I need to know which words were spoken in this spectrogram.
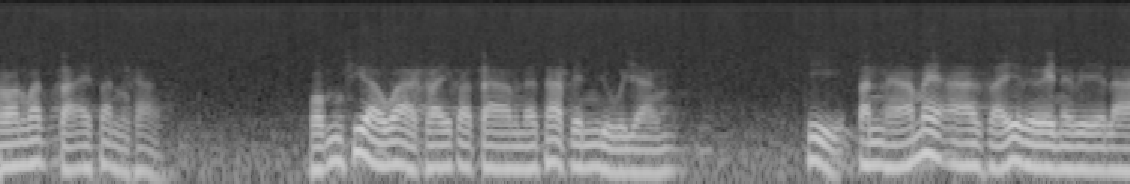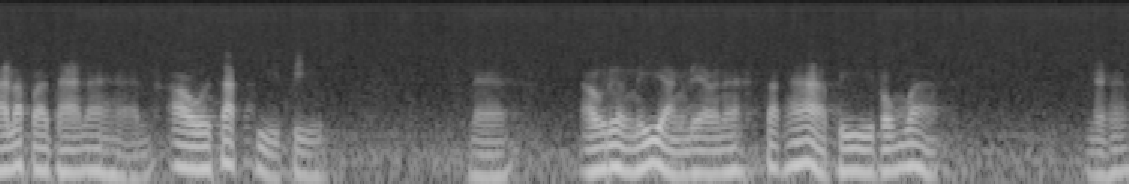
ทอนวัฏฏะให้สั้นเข้าผมเชื่อว่าใครก็ตามนะ ถ้าเป็นอยู่อย่าง ที่ตัณหาไม่อาศัยเลยในเวลารับประทานอาหาร เอาสักกี่ปี นะ เอาเรื่องนี้อย่างเดียวนะ สักห้าปีผมว่า นะฮะ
